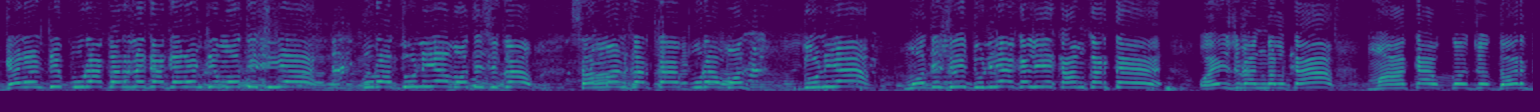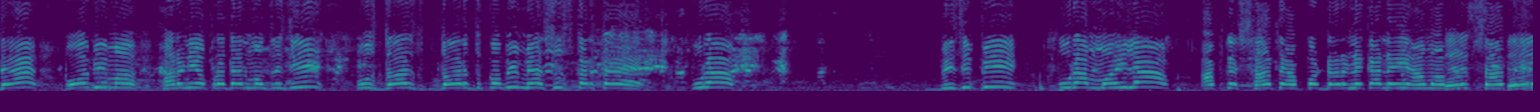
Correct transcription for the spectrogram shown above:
गारंटी पूरा करने का गारंटी मोदी जी है। पूरा दुनिया मोदी जी को सम्मान करता है। पूरा दुनिया, मोदी जी दुनिया के लिए काम करते हैं। वेस्ट बंगाल का माँ का को जो दर्द है, वो भी माननीय प्रधानमंत्री जी, उस दर्द दर्द को भी महसूस करते हैं। पूरा बीजेपी पूरा महिला आपके साथ है आपको डरने का नहीं हम आपके साथ है।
